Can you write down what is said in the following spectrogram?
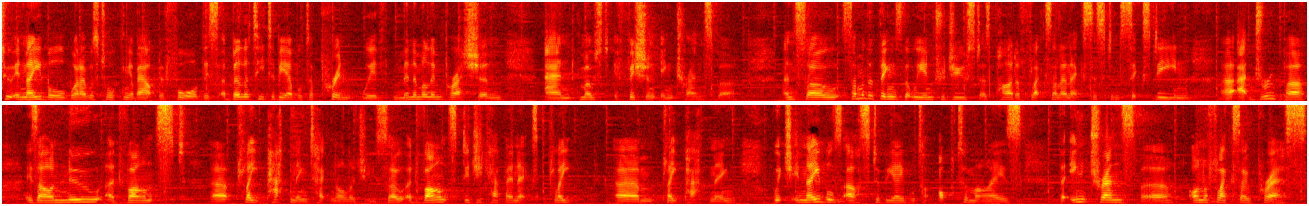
to enable what I was talking about before, this ability to be able to print with minimal impression and most efficient ink transfer. And so some of the things that we introduced as part of Flexcel NX System 16 uh, at Drupa is our new advanced uh, plate patterning technology. So advanced Digicap NX plate, um, plate patterning, which enables us to be able to optimize the ink transfer on a flexo press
